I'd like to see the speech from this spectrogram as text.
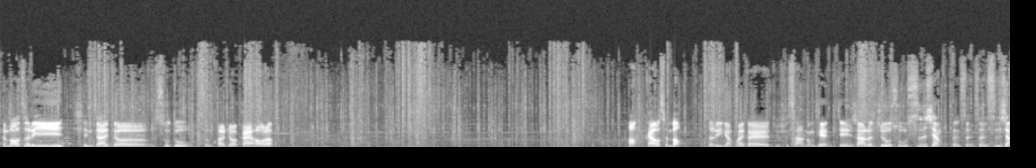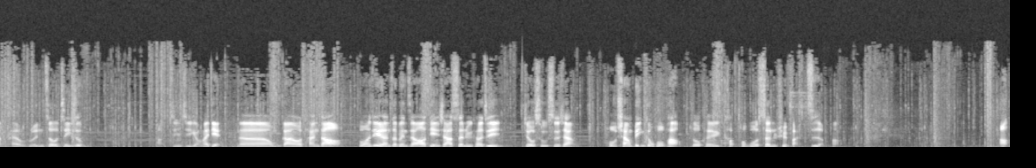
城堡这里现在的速度很快就要盖好了。好，盖好城堡，这里赶快再继续撒农田，点下了救赎思想跟神圣思想，还有轮轴技术。好经济赶快点。那我们刚刚有谈到，博文地人这边只要点下僧侣科技救赎思想，火枪兵跟火炮都可以靠通过僧侣去反制啊。好，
